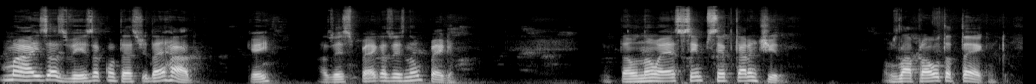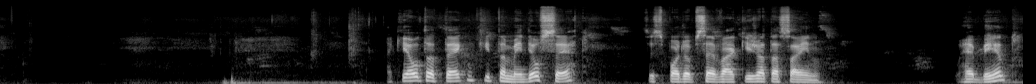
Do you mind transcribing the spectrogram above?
Mas às vezes acontece de dar errado, ok? Às vezes pega, às vezes não pega. Então não é 100% garantido. Vamos lá para outra técnica. Aqui é outra técnica que também deu certo. Vocês podem observar aqui já está saindo o rebento.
